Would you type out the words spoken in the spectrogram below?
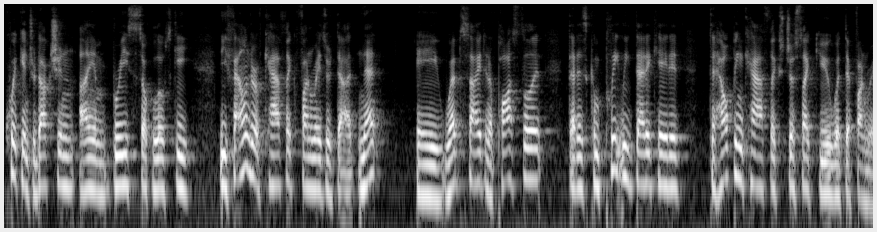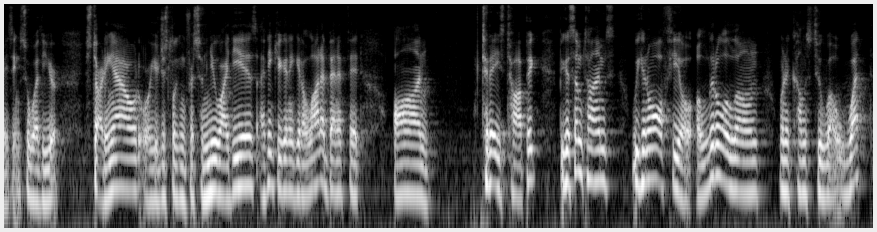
quick introduction. I am Brice Sokolowski, the founder of CatholicFundraiser.net a website, an apostolate that is completely dedicated to helping Catholics just like you with their fundraising. So, whether you're starting out or you're just looking for some new ideas, I think you're going to get a lot of benefit on today's topic because sometimes we can all feel a little alone when it comes to, well, what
